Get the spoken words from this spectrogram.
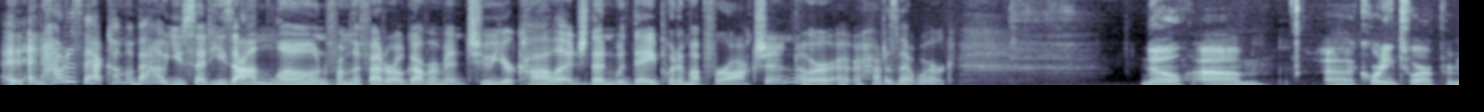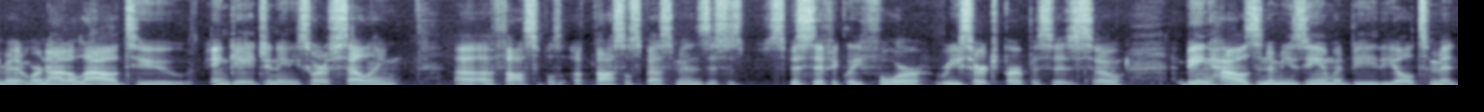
And, and how does that come about? You said he's on loan from the federal government to your college. Then would they put him up for auction, or how does that work? No. Um, uh, according to our permit, we're not allowed to engage in any sort of selling uh, of fossil of fossil specimens. This is specifically for research purposes. So, being housed in a museum would be the ultimate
